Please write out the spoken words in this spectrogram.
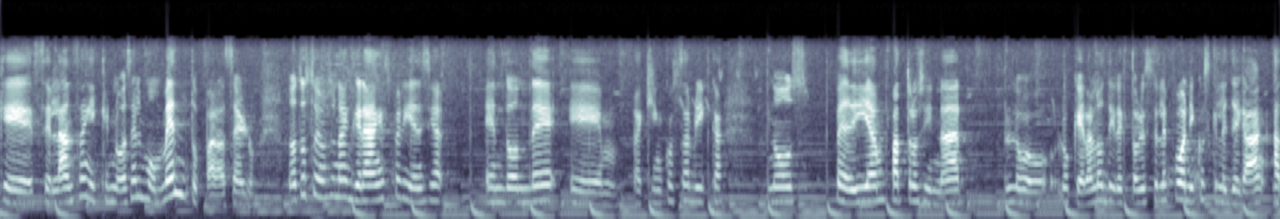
que se lanzan y que no es el momento para hacerlo. Nosotros tuvimos una gran experiencia en donde eh, aquí en Costa Rica nos pedían patrocinar lo, lo, que eran los directorios telefónicos que le llegaban a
